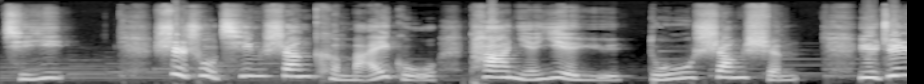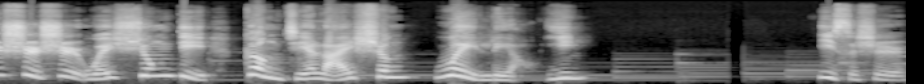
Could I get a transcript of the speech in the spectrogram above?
其一：是处青山可埋骨，他年夜雨独伤神。与君世世为兄弟，更结来生未了因。意思是，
